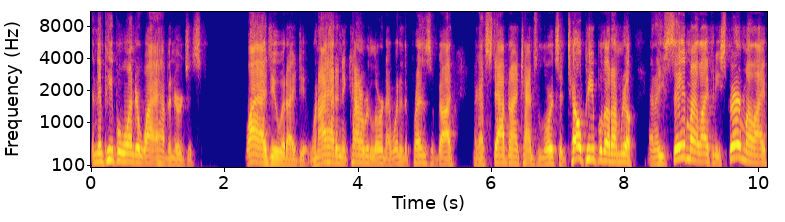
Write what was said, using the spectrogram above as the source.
And then people wonder why I have an urgency, why I do what I do. When I had an encounter with the Lord and I went in the presence of God, I got stabbed nine times. The Lord said, Tell people that I'm real. And He saved my life and He spared my life.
